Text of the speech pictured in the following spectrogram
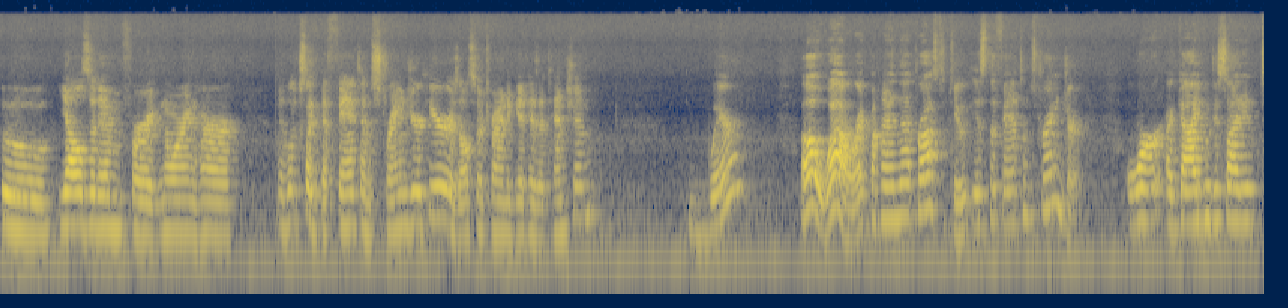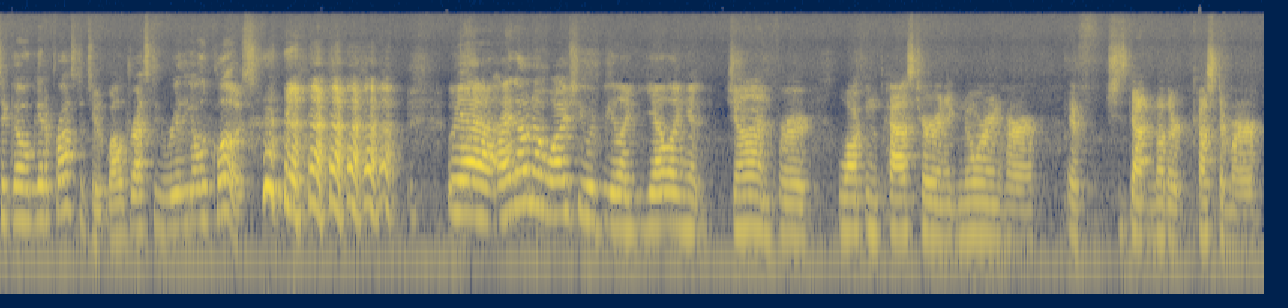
who yells at him for ignoring her. It looks like the Phantom Stranger here is also trying to get his attention. Where? Oh wow, right behind that prostitute is the Phantom Stranger. Or a guy who decided to go get a prostitute while dressed in really old clothes. yeah, I don't know why she would be like yelling at John for walking past her and ignoring her if she's got another customer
